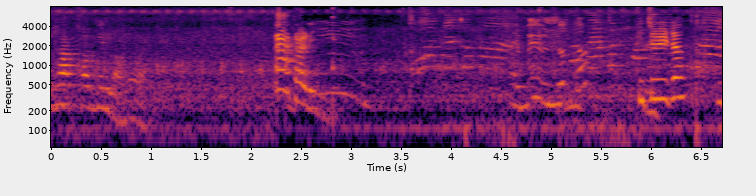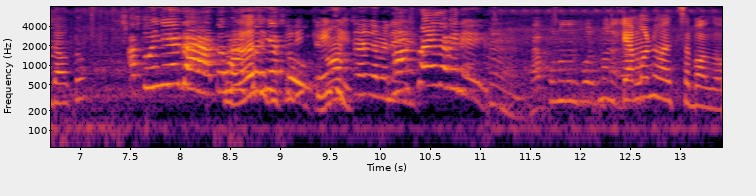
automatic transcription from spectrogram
সব সব দিন ভালো হয় তাড়াতাড়ি। খিচুড়িটা দাও তো। আর তুই নিয়ে যা তোর ভালো মাছ আছে নিয়ে খিচুড়ি? খেয়েছিস? নষ্ট হয়ে যাবে না। নষ্ট হয়ে যাবে রে হুম আর কোনোদিন পড়ব না কেমন হচ্ছে বলো?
